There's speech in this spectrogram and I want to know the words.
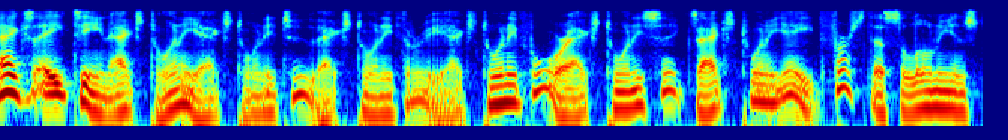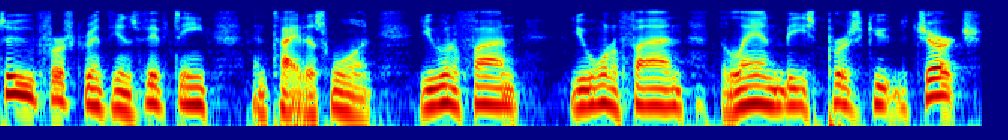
Acts 18, Acts 20, Acts 22, Acts 23, Acts 24, Acts 26, Acts 28, 1 Thessalonians 2, 1 Corinthians 15, and Titus 1. You want to find you want to find the land beast persecuting the church?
